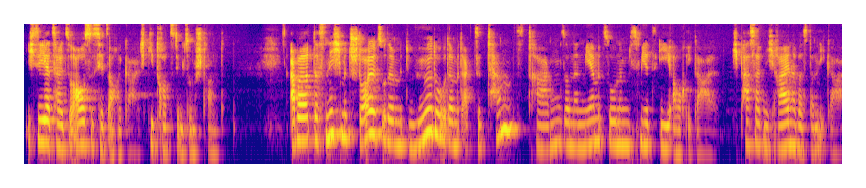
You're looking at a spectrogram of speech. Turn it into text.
ich sehe jetzt halt so aus, ist jetzt auch egal, ich gehe trotzdem zum Strand. Aber das nicht mit Stolz oder mit Würde oder mit Akzeptanz tragen, sondern mehr mit so einem, ist mir jetzt eh auch egal. Ich passe halt nicht rein, aber ist dann egal.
